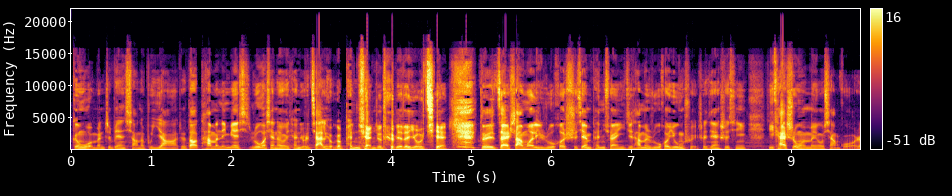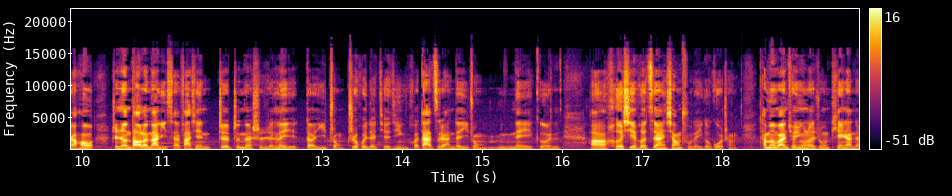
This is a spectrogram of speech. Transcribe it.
跟我们这边想的不一样啊！就到他们那边如何显得有钱，就是家里有个喷泉就特别的有钱。对，在沙漠里如何实现喷泉，以及他们如何用水这件事情，一开始我们没有想过，然后真正到了那里才发现，这真的是人类的一种智慧的结晶和大自然的一种那个啊和谐和自然相处的一个过程。他们完全用了这种天然的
